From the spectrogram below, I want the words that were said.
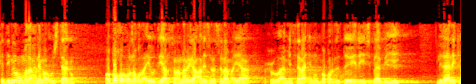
kadibna uu madaxnimo u istaago. Oo boqor u noqdo ayuu diyarsanaa nabiga alai slat slam ayaa wuxuu aaminsanaa inuu boqortooyadiis baabi'iyey. Lidalika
